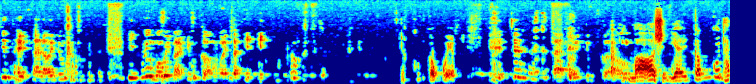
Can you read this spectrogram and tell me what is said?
xin thầy ta nói chúng con chỉ có mùi mà chúng con quên thầy không có quyết bỏ sự dạy công của thầy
